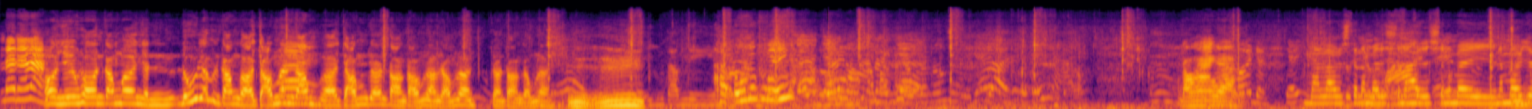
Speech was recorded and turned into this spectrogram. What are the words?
Đây nè nè. Ôi nhiều thôi anh công ơi nhìn đuối lắm anh công. Rồi trộn lên công. Rồi. Trộn cho anh toàn cộng trộn trộn lên cho anh toàn cộng lên. Ừ. ừ. à, Uống nước miếng. Đầu hàng à? Mà lâu sinami sinami sinami Nam mô Di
